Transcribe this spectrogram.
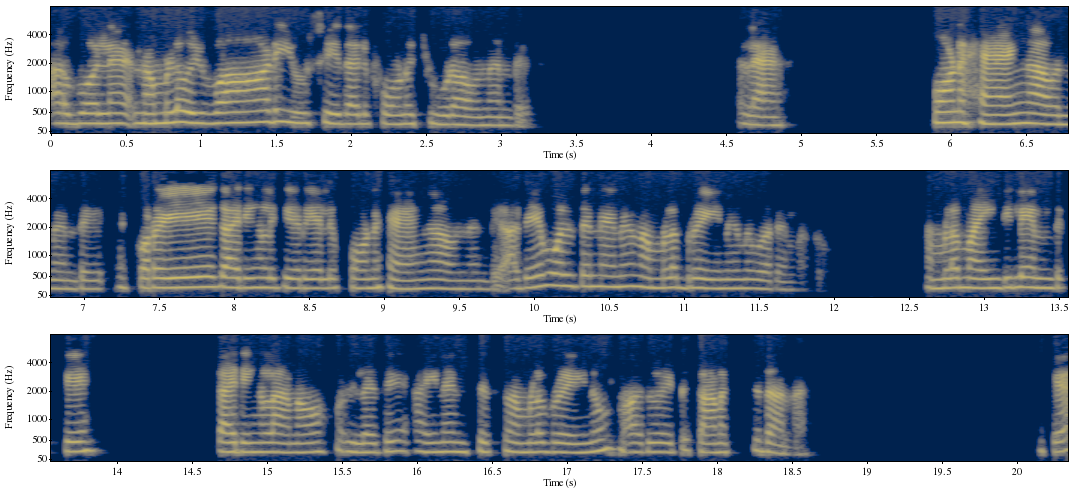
അതുപോലെ നമ്മൾ ഒരുപാട് യൂസ് ചെയ്താൽ ഫോൺ ചൂടാവുന്നുണ്ട്. അല്ലേ? ഫോൺ ഹാങ് ആവുന്നുണ്ട്. കുറേ കാര്യങ്ങൾ കയറിയാൽ ഫോൺ ഹാങ് ആവുന്നുണ്ട്. അതേപോലെ തന്നെയാണ് നമ്മളെ ബ്രെയിൻ എന്ന് പറയുന്നത്. നമ്മളെ മൈൻഡിൽ എന്തൊക്കെ കാര്യങ്ങളാണോ ഉള്ളത്? അതിനനുസരിച്ച് നമ്മളെ ബ്രെയിനും അതുമായിട്ട് കണക്റ്റഡ് ആണ് ഓക്കെ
